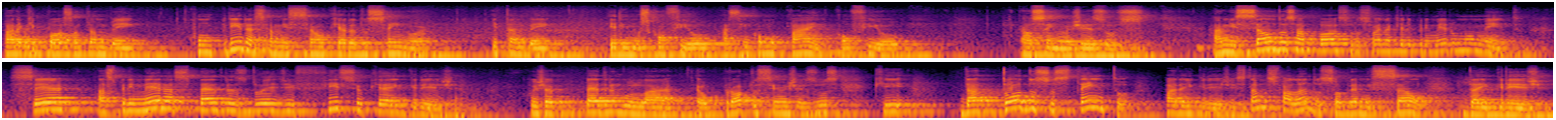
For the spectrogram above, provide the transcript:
para que possam também cumprir essa missão que era do Senhor e também ele nos confiou, assim como o Pai confiou ao Senhor Jesus. A missão dos apóstolos foi naquele primeiro momento ser as primeiras pedras do edifício que é a igreja, cuja pedra angular é o próprio Senhor Jesus, que dá todo o sustento para a igreja. Estamos falando sobre a missão da igreja.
